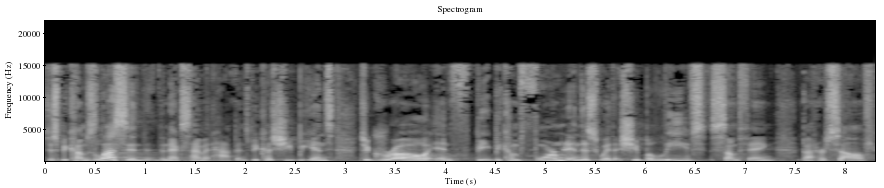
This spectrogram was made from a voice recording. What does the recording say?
just becomes lessened the next time it happens because she begins to grow and be, become formed in this way that she believes something about herself,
